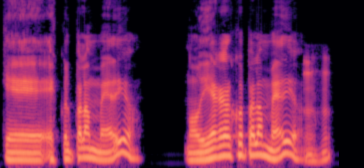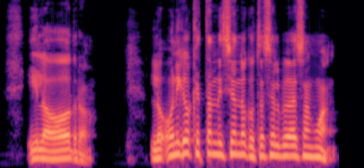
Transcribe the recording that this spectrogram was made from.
que es culpa de los medios. No diga que es culpa de los medios. Y lo otro, los únicos que están diciendo que usted se olvidó de San Juan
